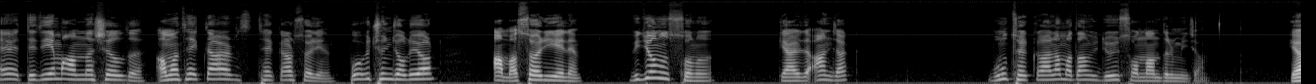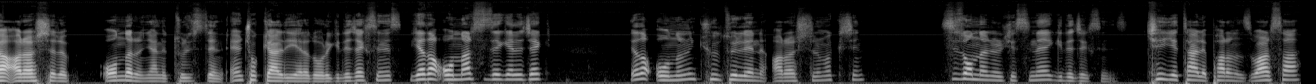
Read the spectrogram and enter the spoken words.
Evet dediğim anlaşıldı. Ama tekrar tekrar söyleyelim. Bu üçüncü oluyor ama söyleyelim. Videonun sonu geldi ancak bunu tekrarlamadan videoyu sonlandırmayacağım. Ya araştırıp onların yani turistlerin en çok geldiği yere doğru gideceksiniz ya da onlar size gelecek ya da onların kültürlerini araştırmak için siz onların ülkesine gideceksiniz. Ki yeterli paranız varsa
